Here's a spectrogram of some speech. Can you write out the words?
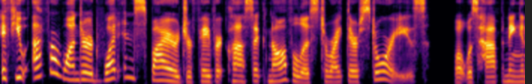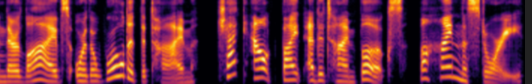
If you ever wondered what inspired your favorite classic novelists to write their stories, what was happening in their lives or the world at the time, check out Bite at a Time Books Behind the Story,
